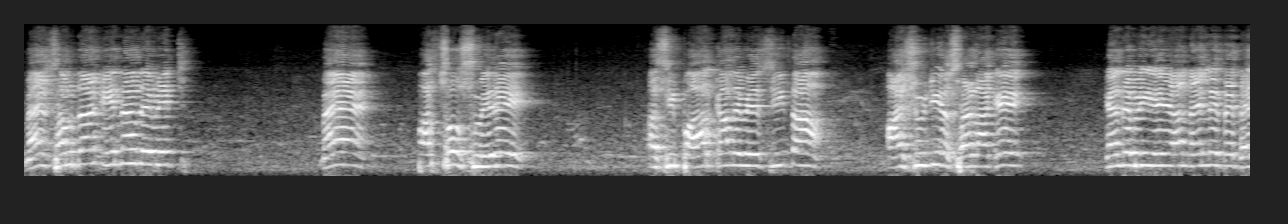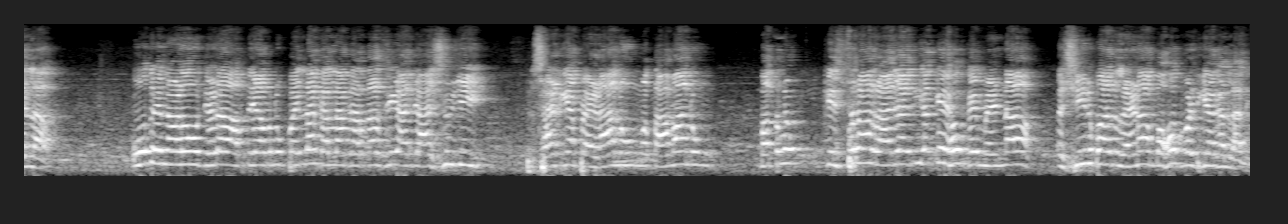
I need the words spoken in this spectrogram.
ਮੈਂ ਸਮਝਦਾ ਇਹਨਾਂ ਦੇ ਵਿੱਚ ਮੈਂ ਪਰਸੋਂ ਸਵੇਰੇ ਅਸੀਂ ਪਾਰਕਾਂ ਦੇ ਵਿੱਚ ਸੀ ਤਾਂ ਆਸ਼ੂ ਜੀ ਹੱਸਣ ਲੱਗੇ। ਕਹਿੰਦੇ ਵੀ ਇਹ ਆ ਨਹਿਲੇ ਤੇ ਦਹਿਲਾ ਉਹਦੇ ਨਾਲੋਂ ਜਿਹੜਾ ਆਪਣੇ ਆਪ ਨੂੰ ਪਹਿਲਾਂ ਗੱਲਾਂ ਕਰਦਾ ਸੀ, ਅੱਜ ਆਸ਼ੂ ਜੀ ਸਾਡੀਆਂ ਭੈਣਾਂ ਨੂੰ, ਮਾਤਾਵਾਂ ਨੂੰ, ਮਤਲਬ ਕਿਸ ਤਰ੍ਹਾਂ ਰਾਜਾ ਜੀ ਅੱਗੇ ਹੋ ਕੇ ਮਿਲਣਾ ਅਸ਼ੀਰਵਾਦ ਲੈਣਾ, ਬਹੁਤ ਵੱਡੀਆਂ ਗੱਲਾਂ ਨੇ।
